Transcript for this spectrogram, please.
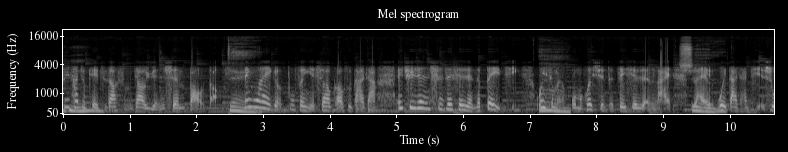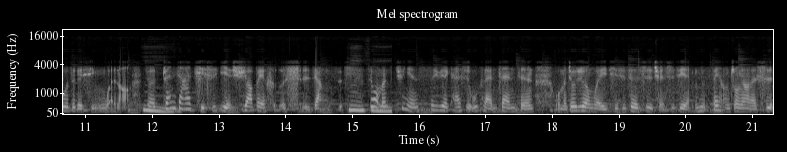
所以他就可以知道什么叫原生报道。对，另外一个部分也是要告诉大家，哎，去认识这些人的背景，为什么我们会选择这些人来来为大家解说这个新闻哦？就专家其实也需要被核实这样子。嗯，所以我们去年四月开始乌克兰战争，我们就认为其实这是全世界嗯非常重要的事。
